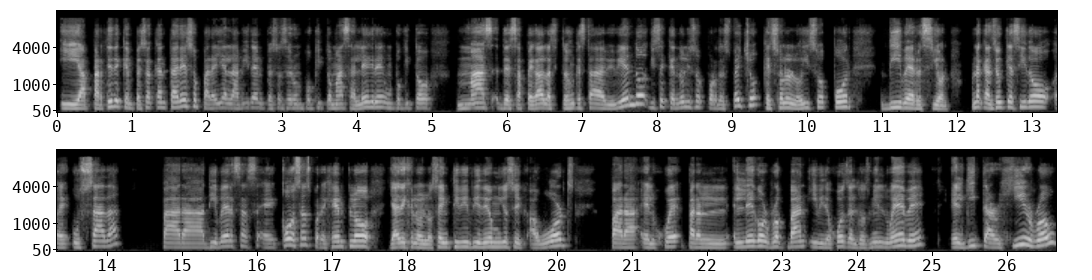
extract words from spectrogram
y a partir de que empezó a cantar eso, para ella la vida empezó a ser un poquito más alegre, un poquito más desapegada de la situación que estaba viviendo. Dice que no lo hizo por despecho, que solo lo hizo por diversión. Una canción que ha sido eh, usada para diversas eh, cosas, por ejemplo, ya dije lo de los MTV Video Music Awards, para el, para el Lego Rock Band y videojuegos del 2009, el Guitar Hero,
